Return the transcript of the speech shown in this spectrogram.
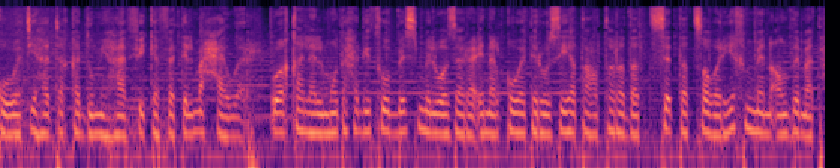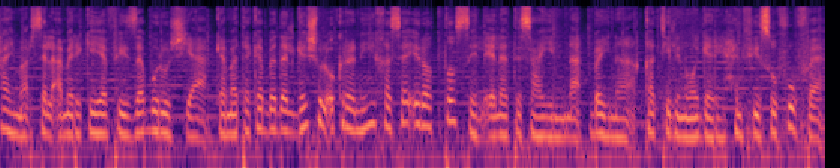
قواتها تقدمها في كافة المحاور. وقال المتحدث باسم الوزارة إن القوات الروسية اعترضت ستة صواريخ من أنظمة هايمارس الأمريكية في زابوروجيا. كما تكبد الجيش الأوكراني خسائر تصل إلى 90 بين قتيل وجريح في صفوفه.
